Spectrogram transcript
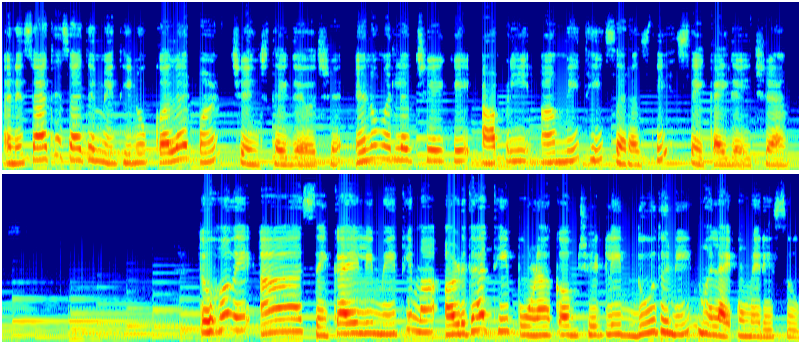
અને સાથે સાથે મેથીનો કલર પણ ચેન્જ થઈ ગયો છે. એનો મતલબ છે કે આપણી આ મેથી સરસથી શેકાઈ ગઈ છે. તો હવે આ શેકાયેલી મેથીમાં અડધાથી પોણા કપ જેટલી દૂધની મલાઈ ઉમેરીશું.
